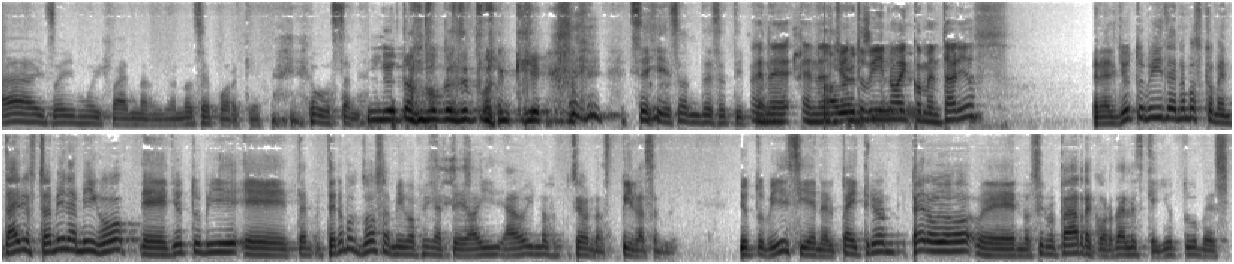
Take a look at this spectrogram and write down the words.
Ay, soy muy fan, amigo. No sé por qué. Me gustan. Yo tampoco sé por qué. sí, son de ese tipo. ¿En el, en el YouTube no hay comentarios? En el YouTube tenemos comentarios. También, amigo, eh, YouTube, eh, tenemos dos amigos, fíjate, hoy, hoy nos pusieron las pilas en YouTube y en el Patreon, pero eh, nos sirve para recordarles que YouTube es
